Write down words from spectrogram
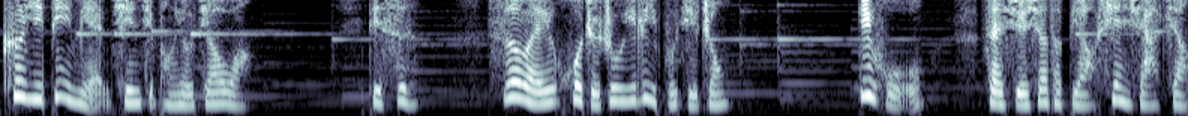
刻意避免亲戚朋友交往；第四，思维或者注意力不集中；第五，在学校的表现下降；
